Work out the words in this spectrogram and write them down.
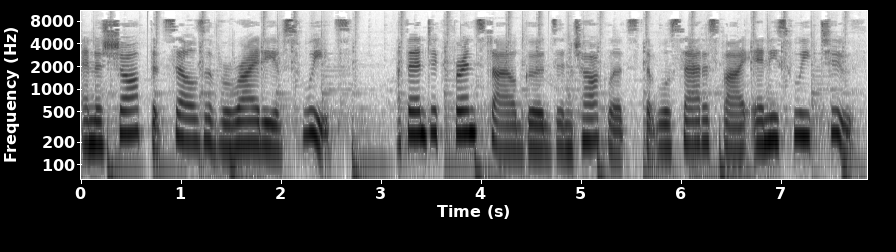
and a shop that sells a variety of sweets, authentic French-style goods and chocolates that will satisfy any sweet tooth.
